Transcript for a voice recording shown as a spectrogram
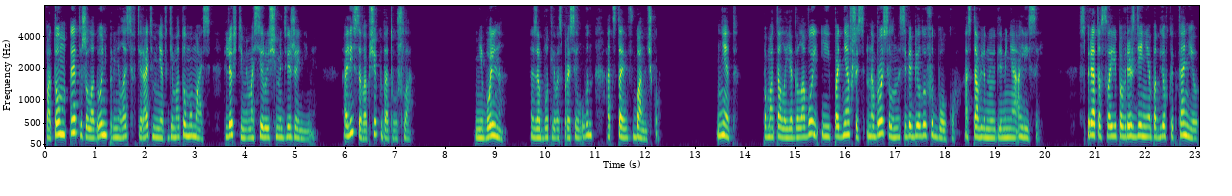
Потом эта же ладонь принялась втирать мне в гематому мазь, легкими массирующими движениями. Алиса вообще куда-то ушла. «Не больно?» – заботливо спросил он, отставив баночку. «Нет», – помотала я головой и, поднявшись, набросила на себя белую футболку, оставленную для меня Алисой. Спрятав свои повреждения под легкой тканью,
